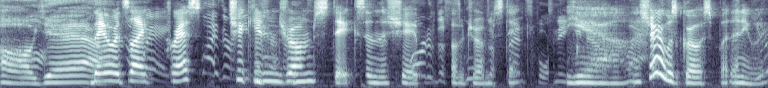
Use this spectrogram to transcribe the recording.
Oh, yeah. They was like pressed chicken drumsticks in the shape of a drumstick. Yeah, I'm sure it was gross, but anyway.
